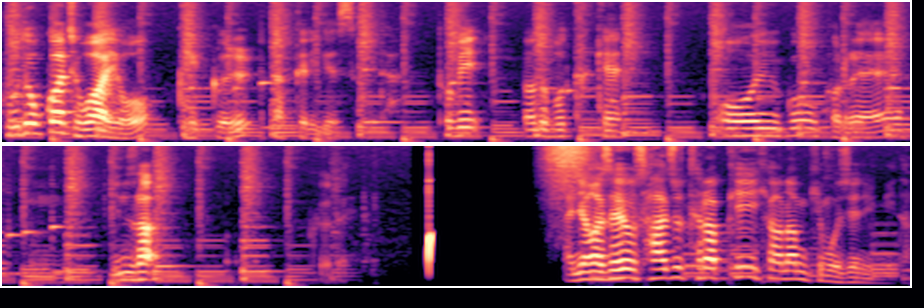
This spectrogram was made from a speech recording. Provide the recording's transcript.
구독과 좋아요, 댓글 부탁드리겠습니다. 토비, 너도 부탁해. 어이구, 그래. 음, 인사. 그래. 안녕하세요. 사주 테라피 현암 김호진입니다.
